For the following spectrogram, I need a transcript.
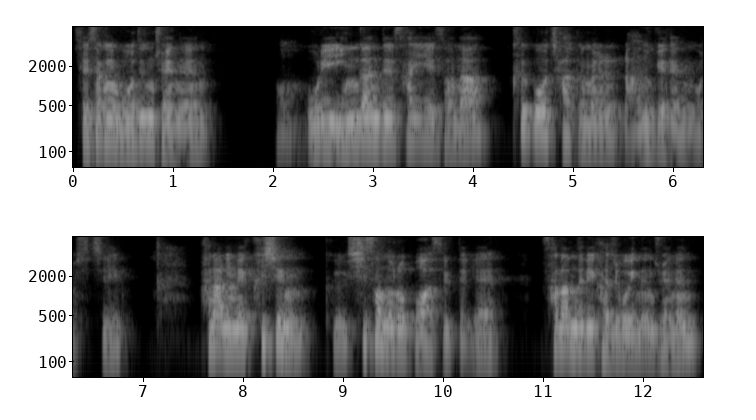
세상의 모든 죄는 어, 우리 인간들 사이에서나 크고 작음을 나누게 되는 것이지, 하나님의 크신 그 시선으로 보았을 때에 사람들이 가지고 있는 죄는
